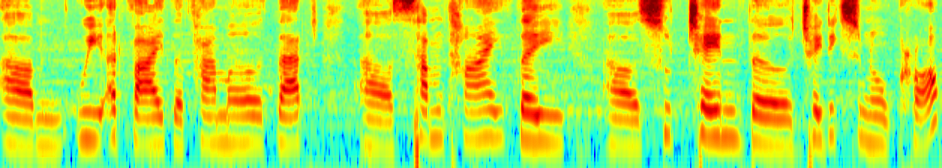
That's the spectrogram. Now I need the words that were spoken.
um, we advise the farmer that uh, sometimes they uh, should change the traditional crop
